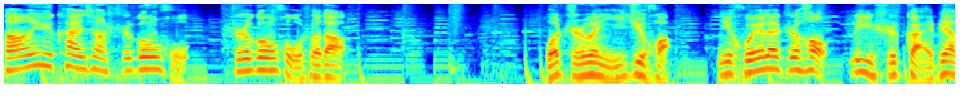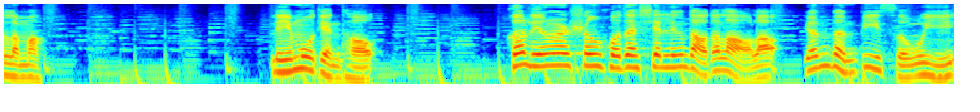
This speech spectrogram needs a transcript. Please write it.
唐玉看向石公虎，石公虎说道：“我只问一句话，你回来之后，历史改变了吗？”李牧点头。和灵儿生活在仙灵岛的姥姥原本必死无疑，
